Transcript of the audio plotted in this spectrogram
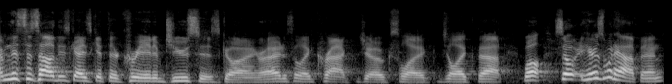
I mean, this is how these guys get their creative juices going, right? It's like crack jokes like, like that. Well, so here's what happened.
